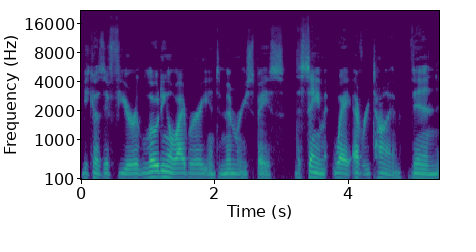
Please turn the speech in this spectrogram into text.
because if you're loading a library into memory space the same way every time then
